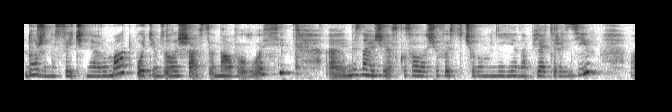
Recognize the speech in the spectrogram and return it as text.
Дуже насичений аромат, потім залишався на волосі. Е, Не знаю, чи я сказала, що вистачило мені її на 5 разів. Е,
